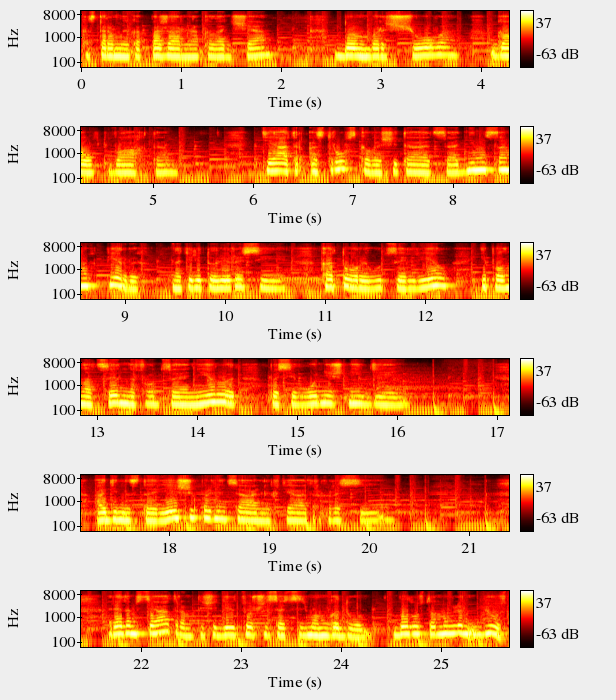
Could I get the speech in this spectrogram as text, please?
Костромы, как Пожарная Каланча, Дом Борщева, Гауптвахта. Театр Островского считается одним из самых первых на территории России, который уцелел и полноценно функционирует по сегодняшний день один из старейших провинциальных театров России. Рядом с театром в 1967 году был установлен бюст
